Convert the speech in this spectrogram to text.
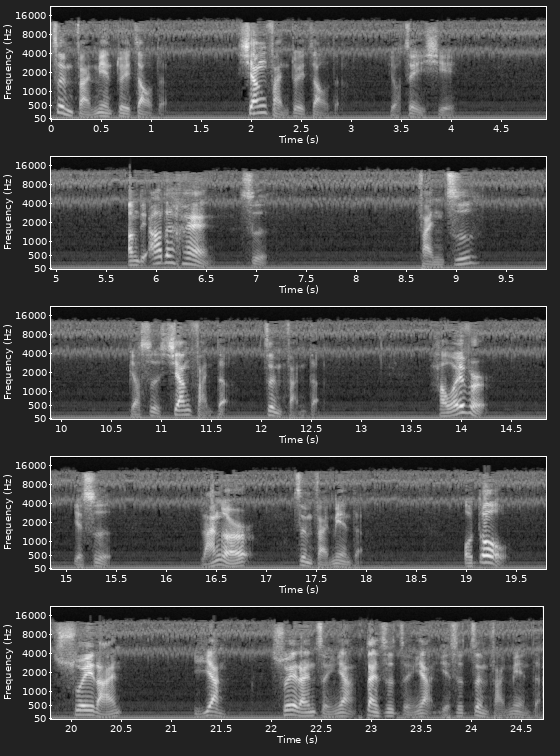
正反面对照的，相反对照的，有这一些。On the other hand，是反之，表示相反的，正反的。However。也是，然而正反面的，although 虽然一样，虽然怎样，但是怎样也是正反面的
